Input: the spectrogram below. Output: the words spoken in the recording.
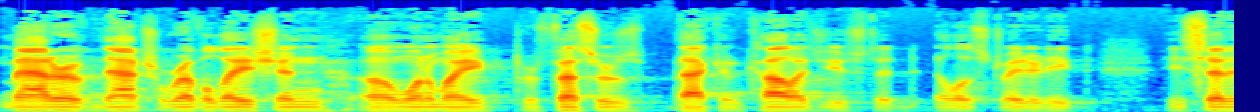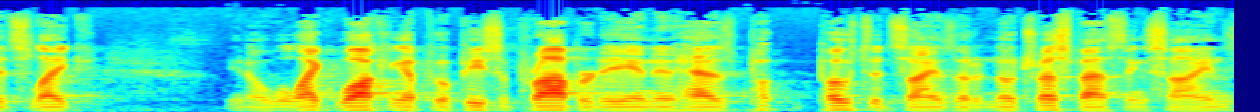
matter of natural revelation, uh, one of my professors back in college used to illustrate it. He, he said it's like, you know, like walking up to a piece of property and it has po- posted signs that are no trespassing signs,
